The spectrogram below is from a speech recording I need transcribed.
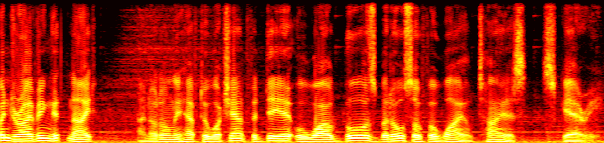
When driving at night, I not only have to watch out for deer or wild boars, but also for wild tires. Scary.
